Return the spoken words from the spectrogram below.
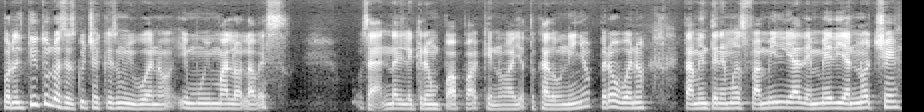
Por el título se escucha que es muy bueno y muy malo a la vez. O sea, nadie le cree a un papa que no haya tocado a un niño. Pero bueno, también tenemos Familia de Medianoche.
